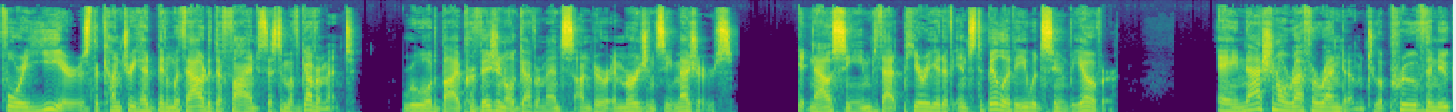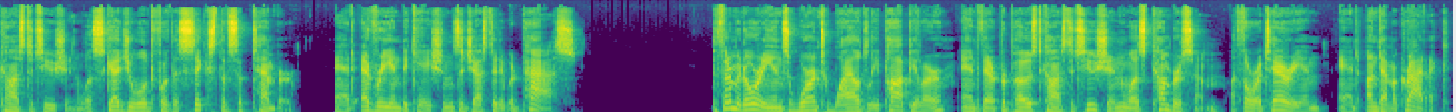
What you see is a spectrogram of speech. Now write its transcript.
For years, the country had been without a defined system of government, ruled by provisional governments under emergency measures. It now seemed that period of instability would soon be over. A national referendum to approve the new constitution was scheduled for the 6th of September, and every indication suggested it would pass. The Thermidorians weren't wildly popular, and their proposed constitution was cumbersome, authoritarian, and undemocratic.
